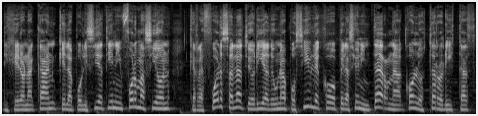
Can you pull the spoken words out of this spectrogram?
dijeron a Khan que la policía tiene información que refuerza la teoría de una posible cooperación interna con los terroristas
